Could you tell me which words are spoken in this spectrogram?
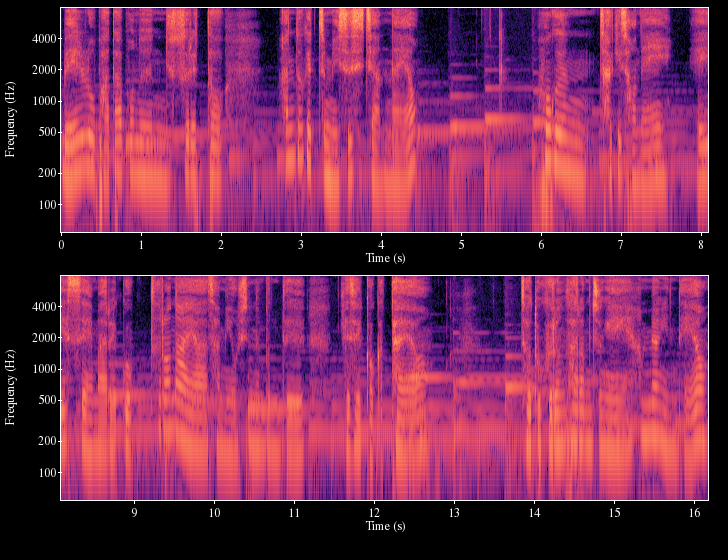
메일로 받아보는 뉴스레터 한두 개쯤 있으시지 않나요? 혹은 자기 전에 ASMR을 꼭 틀어놔야 잠이 오시는 분들 계실 것 같아요. 저도 그런 사람 중에 한 명인데요.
